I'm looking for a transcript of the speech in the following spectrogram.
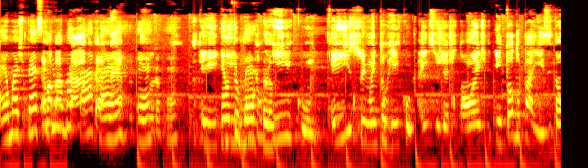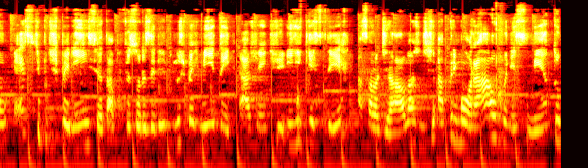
né? é uma espécie É uma de uma batata, batata, né, é, é, é. E, É um tubérculo. muito rico, isso, e muito rico em sugestões em todo o país. Então, esse tipo de experiência, tá, professoras, eles nos permitem a gente enriquecer a sala de aula, a gente aprimorar o conhecimento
